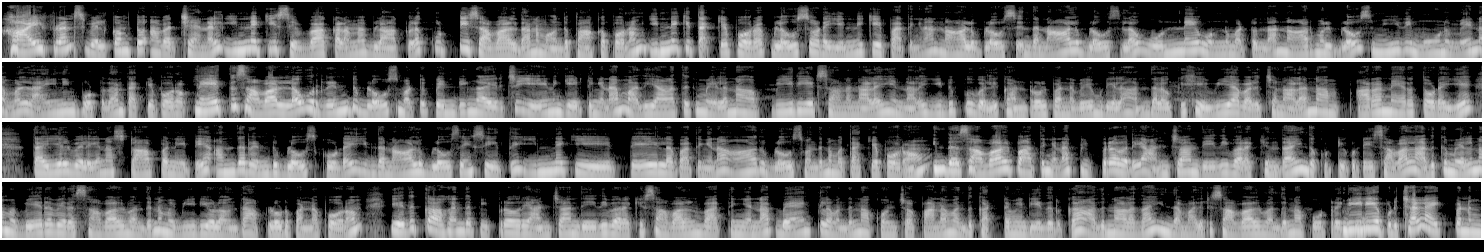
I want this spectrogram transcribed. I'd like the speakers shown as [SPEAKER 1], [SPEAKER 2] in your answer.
[SPEAKER 1] Hi friends welcome to our channel இன்றைக்கி செவ்வாய்க்கிழமை பிளாக்ல குட்டி சவால் தான் நம்ம வந்து பார்க்க போகிறோம் இன்றைக்கி தைக்க போகிற ப்ளவுஸோட எண்ணிக்கை பார்த்தீங்கன்னா நாலு ப்ளவுஸ் இந்த நாலு ப்ளவுஸில் ஒன்றே ஒன்று மட்டும்தான் நார்மல் ப்ளவுஸ் மீதி மூணுமே நம்ம லைனிங் போட்டு தான் தைக்க போகிறோம் நேற்று சவாலில் ஒரு ரெண்டு ப்ளவுஸ் மட்டும் பெண்டிங் ஆயிடுச்சு ஏன்னு கேட்டிங்கன்னா மதியானத்துக்கு மேலே நான் பீரியட்ஸ் ஆனனால என்னால் இடுப்பு வலி கண்ட்ரோல் பண்ணவே முடியல. அந்தளவுக்கு ஹெவியாக வலிச்சனால நான் அரை நேரத்தோடையே தையல் வேலையை நான் ஸ்டாப் பண்ணிட்டேன். அந்த ரெண்டு ப்ளவுஸ் கூட இந்த நாலு ப்ளவுஸையும் சேர்த்து இன்னைக்கு டேயில் பார்த்தீங்கன்னா ஆறு ப்ளவுஸ் வந்து நம்ம தைக்க போகிறோம் இந்த சவால் பார்த்தீங்கன்னா பிப்ரவரி அஞ்சாம் தேதி வரைக்கும் தான் இந்த குட்டி குட்டி சவால். அதுக்கு மேலே நம்ம வேறு வேறு சவால் வந்து நம்ம வீடியோவில் வந்து அப்லோடு பண்ண போகிறோம் எதுக்காக இந்த பிப்ரவரி அஞ்சாம் தேதி வரைக்கும் சவால்னு பார்த்தீங்கன்னா பேங்க்கில் வந்து நான் கொஞ்சம் பணம் வந்து கட்ட வேண்டியது இருக்கு. அதனால தான் இந்த மாதிரி சவால் வந்து நான் போட்டிருக்கேன். வீடியோ பிடிச்சா லைக் பண்ணுங்க.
